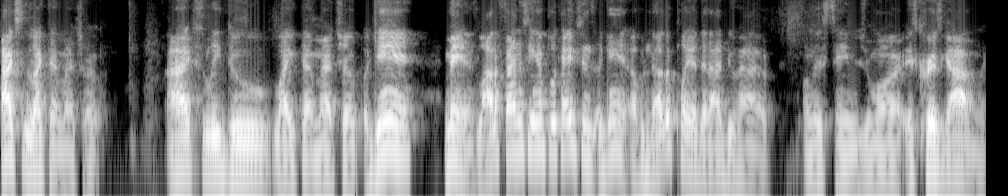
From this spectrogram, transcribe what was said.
I actually like that matchup. I actually do like that matchup. Again, man, a lot of fantasy implications. Again, another player that I do have on this team, Jamar, is Chris Godwin.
